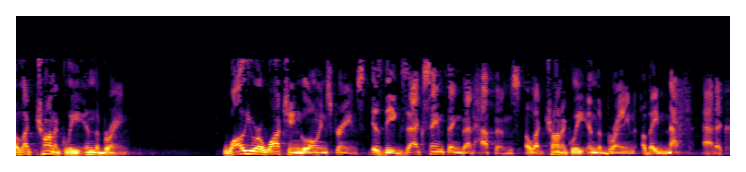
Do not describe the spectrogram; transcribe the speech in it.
electronically in the brain while you are watching glowing screens is the exact same thing that happens electronically in the brain of a meth addict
